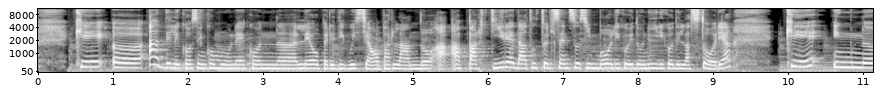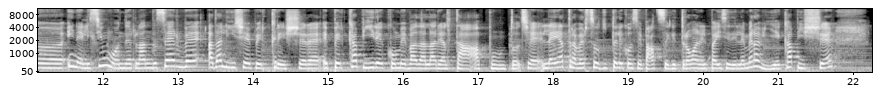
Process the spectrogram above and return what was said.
che uh, ha delle cose in comune con uh, le opere di cui stiamo parlando, a, a partire da tutto il senso simbolico ed onirico della storia che in, uh, in, Alice in Wonderland serve ad Alice per crescere e per capire come va dalla realtà, appunto. Cioè, lei attraverso tutte le cose pazze che trova nel Paese delle Meraviglie capisce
